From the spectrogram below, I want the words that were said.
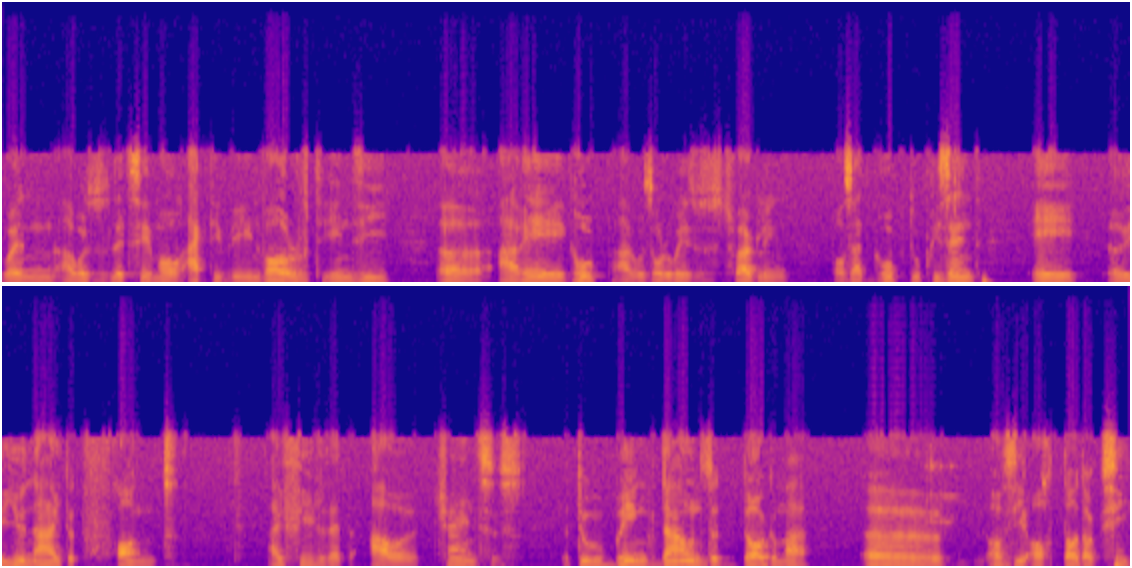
when I was, let's say, more actively involved in the uh, group, I was always struggling for that group to present a, a united front. I feel that our chances to bring down the dogma uh, of the orthodoxy,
